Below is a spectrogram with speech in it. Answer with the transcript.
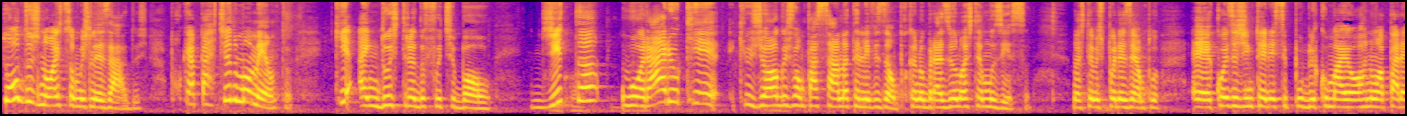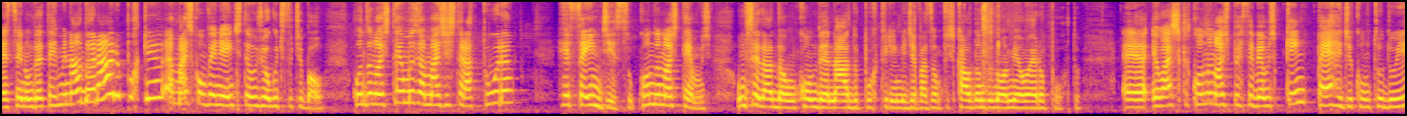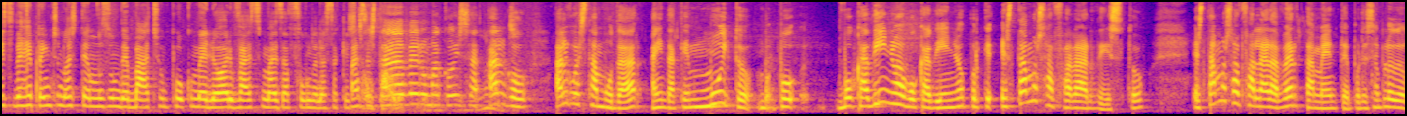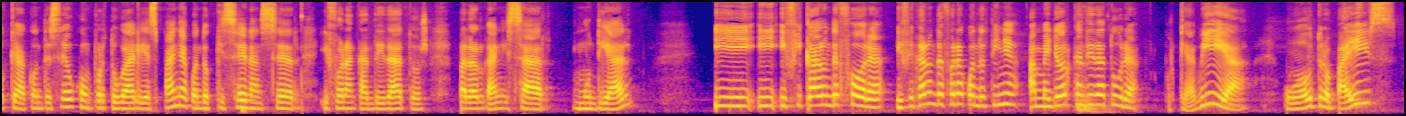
todos nós somos lesados. Porque a partir do momento que a indústria do futebol dita o horário que, que os jogos vão passar na televisão, porque no Brasil nós temos isso. Nós temos, por exemplo, é, coisas de interesse público maior não aparecem num determinado horário porque é mais conveniente ter um jogo de futebol. Quando nós temos a magistratura refém disso, quando nós temos um cidadão condenado por crime de evasão fiscal dando nome ao aeroporto, é, eu acho que quando nós percebemos quem perde com tudo isso, de repente nós temos um debate um pouco melhor e vai-se mais a fundo nessa questão. Mas está a Paulo. haver uma coisa, algo, algo está a mudar, ainda que muito, bo- bocadinho a bocadinho, porque estamos a falar disto, estamos a falar abertamente, por exemplo, do que aconteceu con Portugal e España cando quiseran ser e foran candidatos para organizar mundial, e, e, e ficaron de fora, e ficaron de fora cando tiñan a mellor candidatura, porque había un outro país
